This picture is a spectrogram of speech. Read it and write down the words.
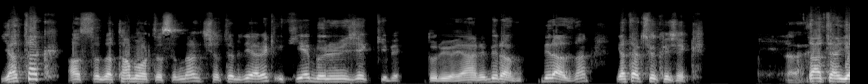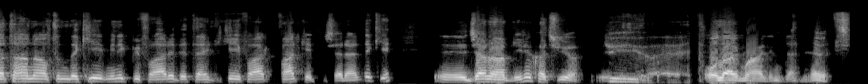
yatak aslında tam ortasından çatırdayarak ikiye bölünecek gibi duruyor. Yani bir an birazdan yatak çökecek. Evet. Zaten yatağın altındaki minik bir fare de tehlikeyi fark, fark etmiş herhalde ki e, can abiyle kaçıyor. Büyüyor, evet. Olay mahallinden, evet.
